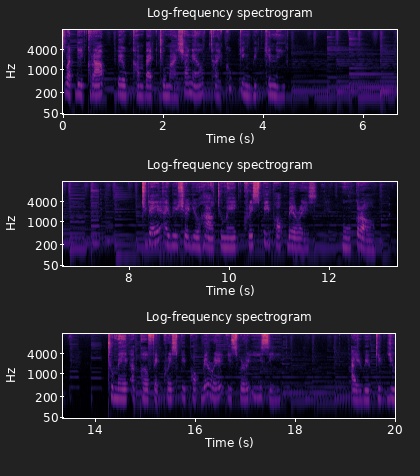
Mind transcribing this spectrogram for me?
สวัสดีครับ Welcome back to my channel Thai Cooking with Kenny Today I will show you how to make crispy pork berries หมูกรอบ To make a perfect crispy pork beret is very easy I will give you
